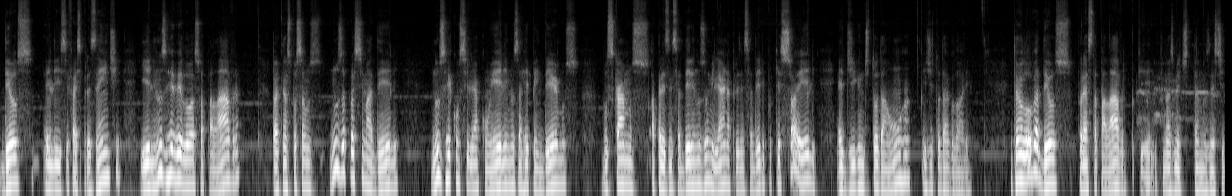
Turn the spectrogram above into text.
Deus, ele se faz presente e ele nos revelou a sua palavra para que nós possamos nos aproximar dele, nos reconciliar com ele, nos arrependermos, buscarmos a presença dele, nos humilhar na presença dele, porque só ele é digno de toda a honra e de toda a glória. Então eu louvo a Deus por esta palavra porque, que nós meditamos neste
